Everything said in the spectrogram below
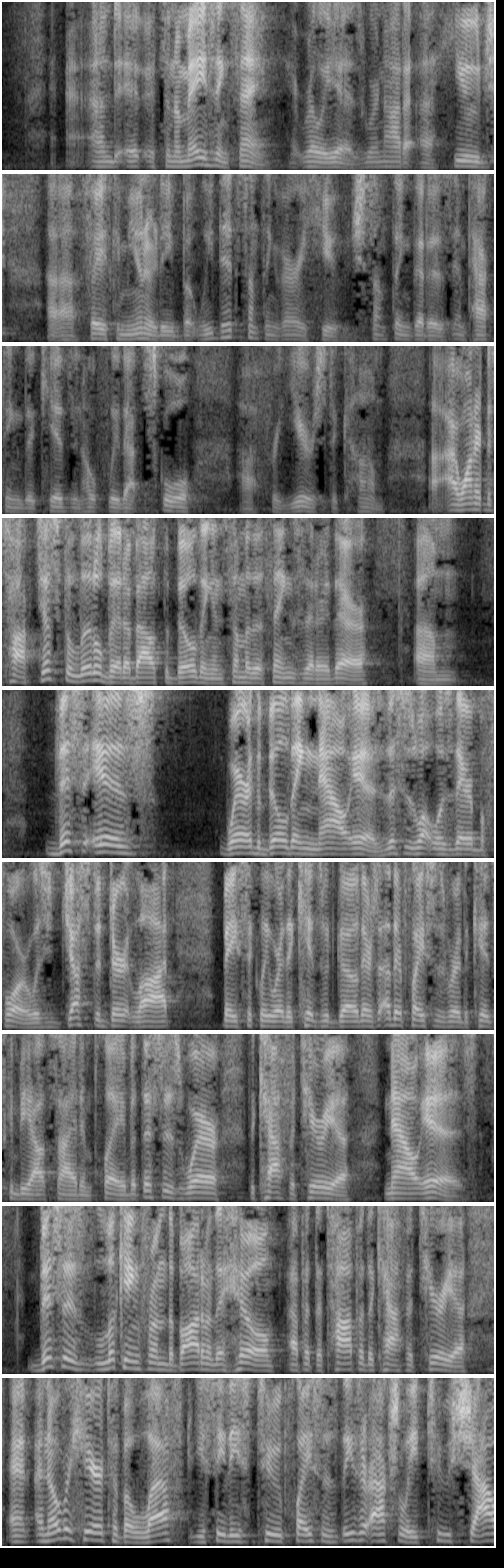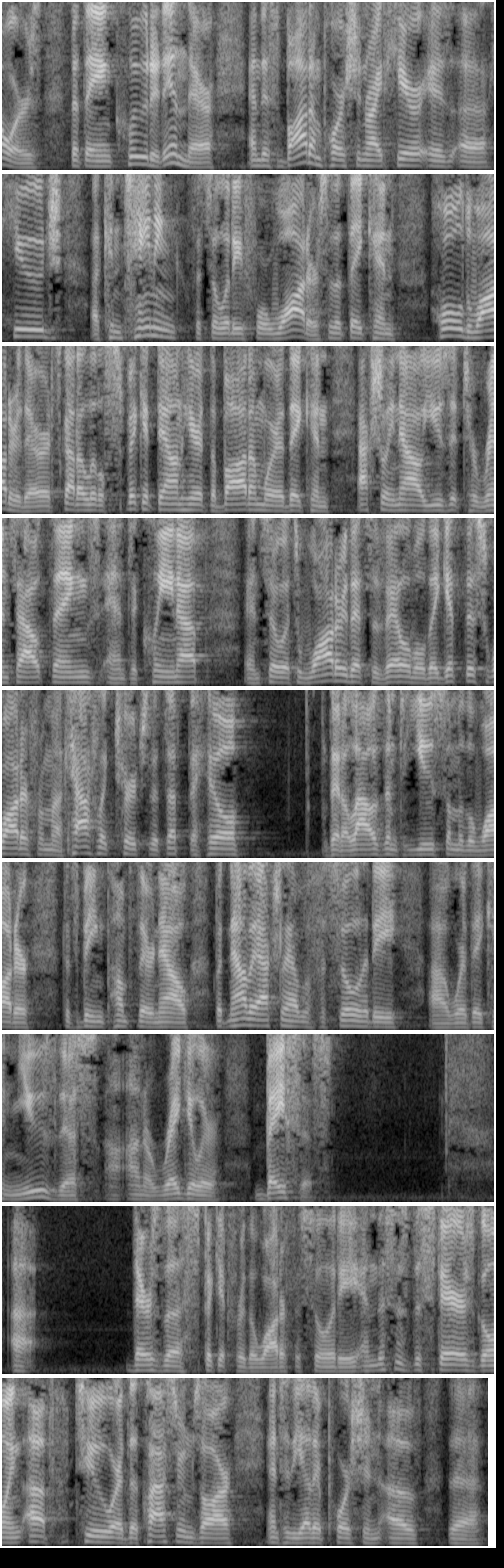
And it, it's an amazing thing. It really is. We're not a, a huge uh, faith community, but we did something very huge, something that is impacting the kids and hopefully that school uh, for years to come. Uh, I wanted to talk just a little bit about the building and some of the things that are there. Um, this is where the building now is. This is what was there before. It was just a dirt lot, basically where the kids would go. There's other places where the kids can be outside and play, but this is where the cafeteria now is. This is looking from the bottom of the hill up at the top of the cafeteria. And, and over here to the left, you see these two places. These are actually two showers that they included in there. And this bottom portion right here is a huge a containing facility for water so that they can hold water there. It's got a little spigot down here at the bottom where they can actually now use it to rinse out things and to clean up. And so it's water that's available. They get this water from a Catholic church that's up the hill that allows them to use some of the water that's being pumped there now. But now they actually have a facility uh, where they can use this uh, on a regular basis. Uh, there's the spigot for the water facility, and this is the stairs going up to where the classrooms are and to the other portion of the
